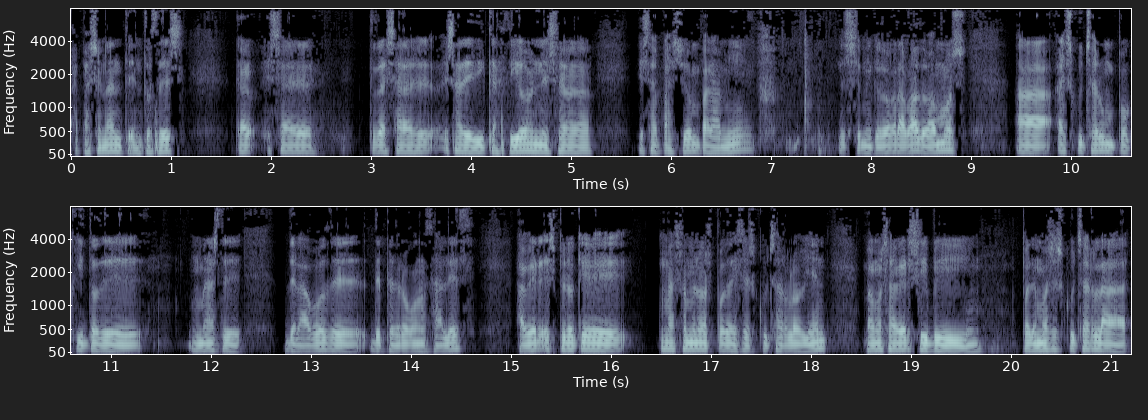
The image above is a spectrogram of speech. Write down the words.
apasionante. Entonces, claro, esa, toda esa, esa dedicación, esa, esa pasión para mí se me quedó grabado. Vamos a, escuchar un poquito de más de, de la voz de, de, Pedro González. A ver, espero que más o menos podáis escucharlo bien. Vamos a ver si podemos escuchar la...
